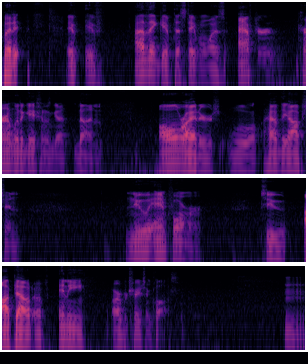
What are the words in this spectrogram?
but it, if if I think if the statement was after current litigation is got, done, all rioters will have the option, new and former, to opt out of any arbitration clause, Mhm.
